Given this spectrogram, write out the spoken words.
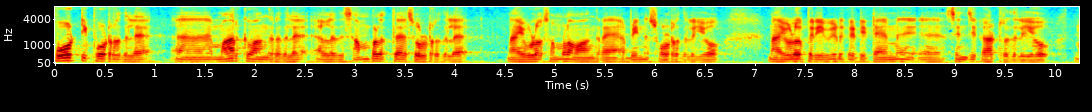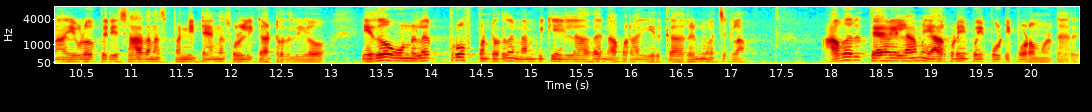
போட்டி போடுறதுல மார்க் வாங்குறதுல அல்லது சம்பளத்தை சொல்கிறதுல நான் இவ்வளோ சம்பளம் வாங்குகிறேன் அப்படின்னு சொல்கிறதுலையோ நான் இவ்வளோ பெரிய வீடு கட்டிட்டேன்னு செஞ்சு காட்டுறதுலையோ நான் இவ்வளோ பெரிய சாதனை பண்ணிட்டேன்னு சொல்லி காட்டுறதுலையோ ஏதோ ஒன்றில் ப்ரூஃப் பண்ணுறதுல நம்பிக்கை இல்லாத நபராக இருக்காருன்னு வச்சுக்கலாம். அவர் தேவையில்லாமல் யார் கூடயும் போய் போட்டி போட மாட்டார்.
